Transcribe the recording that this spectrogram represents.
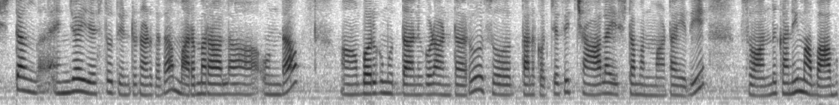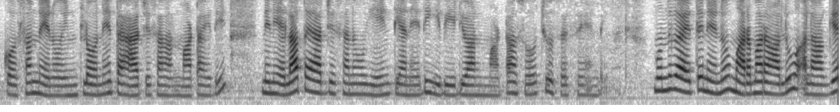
ఇష్టంగా ఎంజాయ్ చేస్తూ తింటున్నాడు కదా మరమరాల ఉండ. బొరుగు ముద్ద అని కూడా అంటారు. సో తనకు వచ్చేసి చాలా ఇష్టం అన్నమాట ఇది. సో అందుకని మా బాబు కోసం నేను ఇంట్లోనే తయారు చేశాను అనమాట ఇది. నేను ఎలా తయారు చేశాను ఏంటి అనేది ఈ వీడియో అన్నమాట. సో చూసేసేయండి. ముందుగా అయితే నేను మరమరాలు అలాగే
